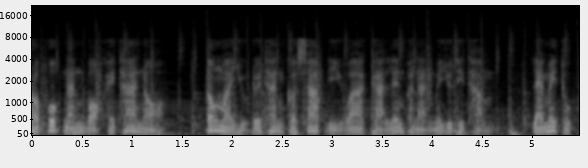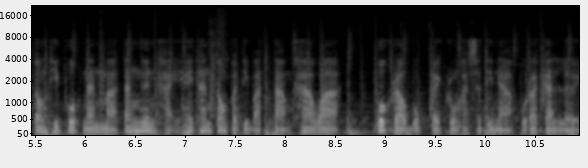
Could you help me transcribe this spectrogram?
ราะพวกนั้นบอกให้ท่านอ ต้องมาอยู่ด้วยท่านก็ทราบดีว่าการเล่นพนันไม่ยุติธรรม และไม่ถูกต้องที่พวกนั้นมาตั้งเงื่อนไขให้ท่านต้องปฏิบัติตามข้าว่า พวกเราบุกไปกรุงหัสตินาปุรกันเลย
